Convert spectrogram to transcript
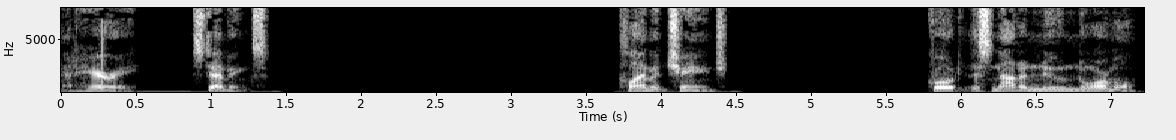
at Harry Stebbings. Climate change. Quote, This not a new normal,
